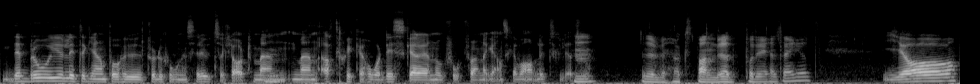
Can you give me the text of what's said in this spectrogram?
det beror ju lite grann på hur produktionen ser ut såklart. Men, Mm. men att skicka hårddiskar är nog fortfarande ganska vanligt skulle jag tro. Mm. Det är högst bandbredd på det helt enkelt. Ja,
